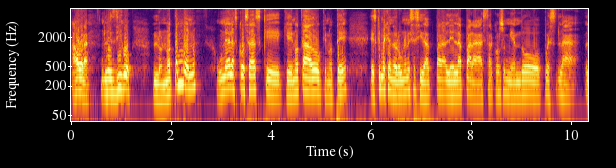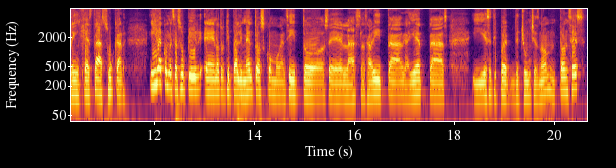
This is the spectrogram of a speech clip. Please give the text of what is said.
ahora, les digo, lo no tan bueno. Una de las cosas que, que he notado, que noté, es que me generó una necesidad paralela para estar consumiendo, pues, la, la ingesta de azúcar y la comencé a suplir en otro tipo de alimentos como gancitos, eh, las, las abritas, galletas y ese tipo de, chunches, ¿no? Entonces,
